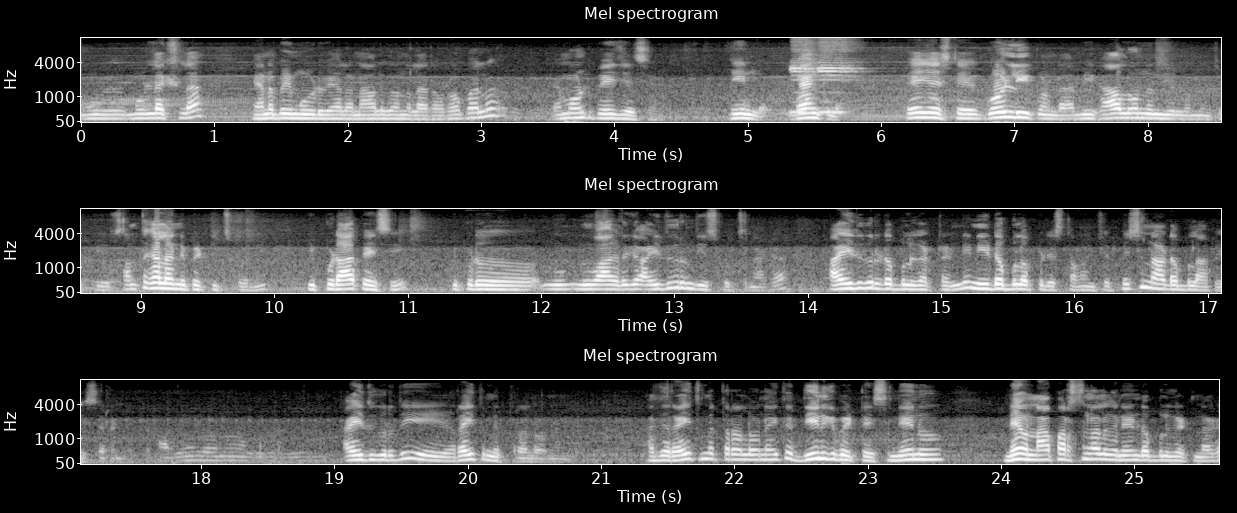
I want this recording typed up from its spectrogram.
మూడు- మూడు లక్షల ఎనభై మూడు వేల నాలుగు వందల అరవై రూపాయలు అమౌంట్ పే చేశాను దీనిలో బ్యాంకులో. పే చేస్తే గోల్డ్ ఇవ్వకుండా మీకు ఆ లోన్ ఉంది అని చెప్పి సంతకాలన్నీ పెట్టించుకొని ఇప్పుడు ఆపేసి ఇప్పుడు నువ్వు నువ్వు అడిగి ఐదుగురిని తీసుకొచ్చినాక ఐదుగురు డబ్బులు కట్టండి నీ డబ్బులు అప్పుడు ఇస్తామని చెప్పేసి నా డబ్బులు ఆపేశారండి ఐదుగురిది రైతు మిత్రలోనండి అది రైతు మిత్రలోనైతే దీనికి పెట్టేసి నేను నేను నా పర్సనల్గా నేను డబ్బులు కట్టినాక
